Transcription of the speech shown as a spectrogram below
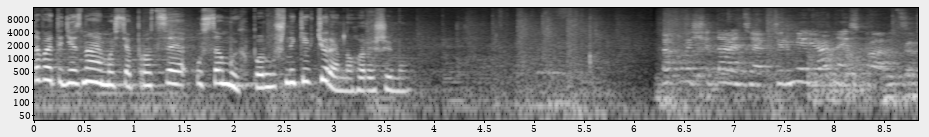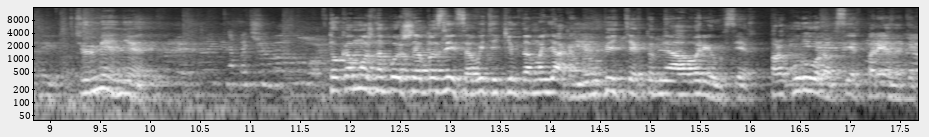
Давайте дізнаємося про це у самих порушників тюремного режиму. Як ви вважаєте, в тюрмі реально справиться? В тюрьме нет. А чому? Только можно больше обозлиться, выйти каким-то маньяком и убить тех, кто меня оговорил всех. Прокуроров всех порезать их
